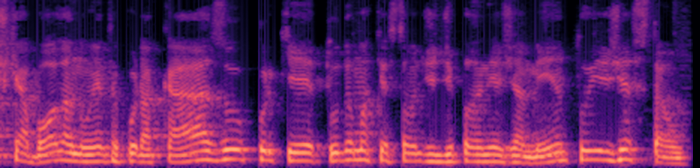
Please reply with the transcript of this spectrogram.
Acho que a bola não entra por acaso, porque tudo é uma questão de, de planejamento e gestão.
